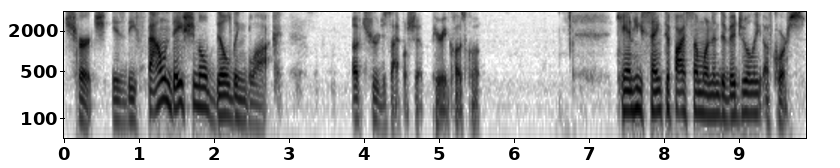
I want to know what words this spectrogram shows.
church is the foundational building block of true discipleship. Period. Close quote. Can he sanctify someone individually? Of course.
